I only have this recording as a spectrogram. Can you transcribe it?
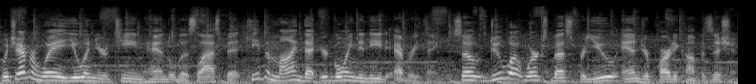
Whichever way you and your team handle this last bit, keep in mind that you're going to need everything. So do what works best for you and your party composition.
